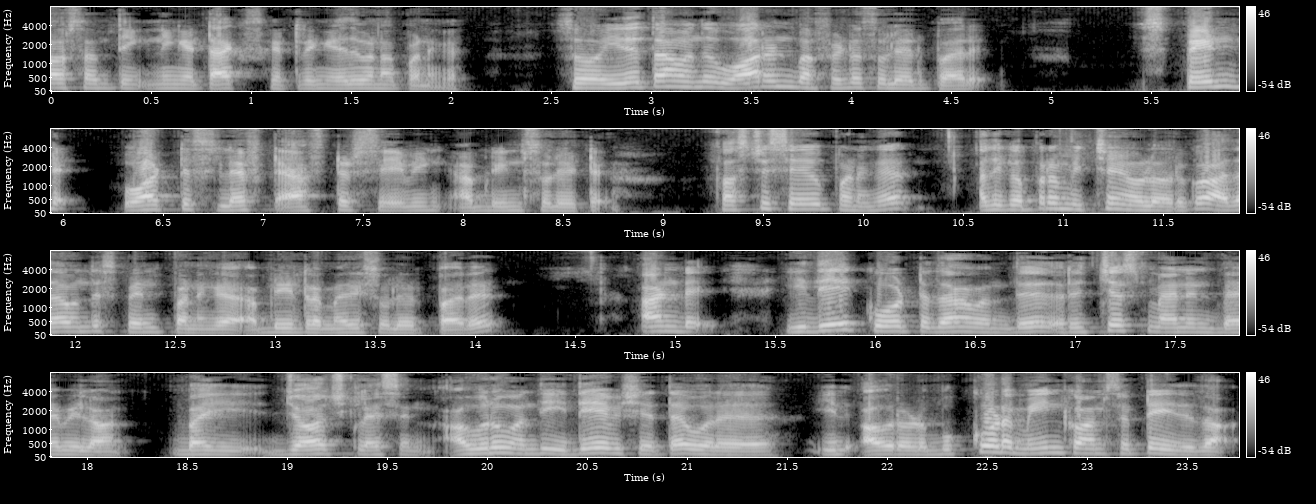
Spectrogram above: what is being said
ஆர் சம்திங் நீங்கள் டேக்ஸ் கட்டுறீங்க எது வேணா பண்ணுங்கள் ஸோ இதை தான் வந்து வாரன் பஃபெட்டும் சொல்லியிருப்பார். Spend what is left after saving அப்படின்னு சொல்லிட்டு. ஃபஸ்ட்டு சேவ் பண்ணுங்கள் அதுக்கப்புறம் மிச்சம் எவ்வளோ இருக்கோ அதை வந்து ஸ்பெண்ட் பண்ணுங்கள் அப்படின்ற மாதிரி சொல்லியிருப்பார். அண்டு இதே கோட்டு தான் வந்து richest man in Babylon by George Clason அவரும் வந்து இதே விஷயத்த ஒரு இது அவரோட புக்கோட மெயின் கான்செப்டே இதுதான்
